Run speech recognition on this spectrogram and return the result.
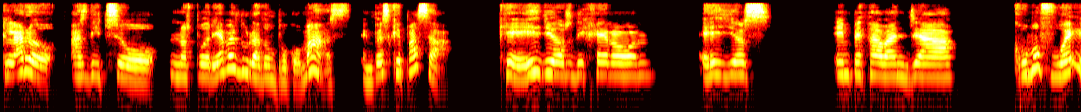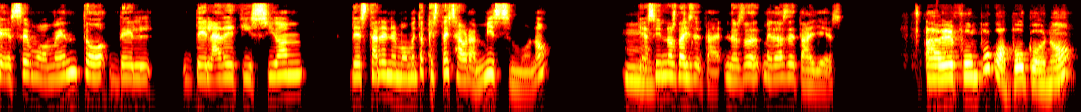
claro, has dicho, nos podría haber durado un poco más. Entonces, ¿qué pasa? Que ellos dijeron, ellos empezaban ya. ¿Cómo fue ese momento del, de la decisión de estar en el momento que estáis ahora mismo, ¿no? Y así Mm. nos dais nos da- me das detalles. A ver, fue un poco a poco, ¿no?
